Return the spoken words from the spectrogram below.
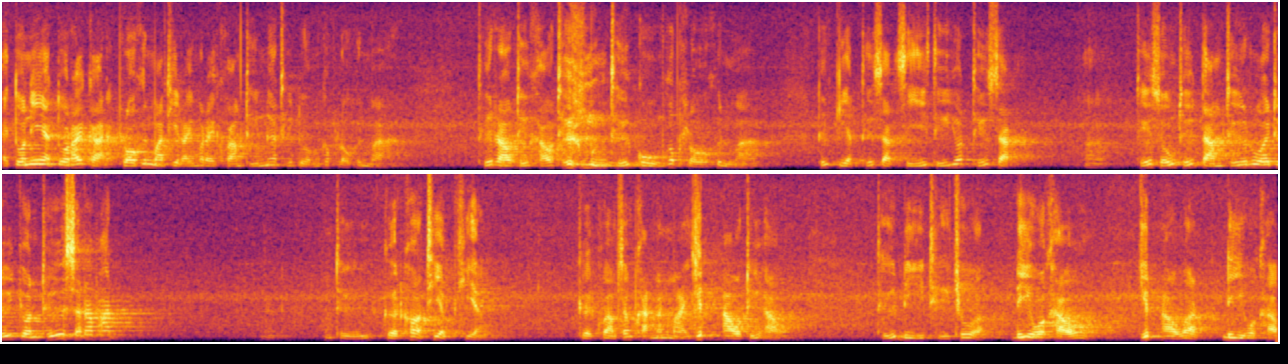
ไอ้ตัวนี้ตัวไร้กาศโผล่ขึ้นมาทีไรเมื่อไรความถือเนื้อถือตัวมันก็โผล่ขึ้นมา ถือเราถือเขาถือมึงถือกูมันก็โผล่ขึ้นมา ถือเกียรติถือศักดิ์ศรีถือยศถือศักดิ์ถือสูงถือต่ำถือรวยถือจนถือสารพัด มันถือเกิดข้อเทียบเคียง เกิดความสำคัญมันหมายยึดเอาถือเอา ถือดีถือชั่ว ดีกว่าเขา ยึดเอาว่าดีกว่าเขา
